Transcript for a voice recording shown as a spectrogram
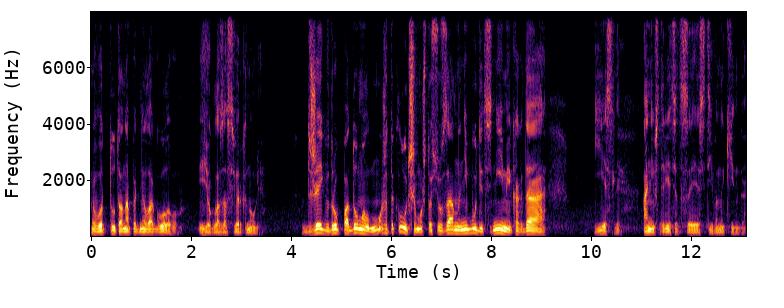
Вот тут она подняла голову. Ее глаза сверкнули. Джейк вдруг подумал, может и к лучшему, что Сюзанна не будет с ними, когда... Если они встретят Сэя Стивена Кинга.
